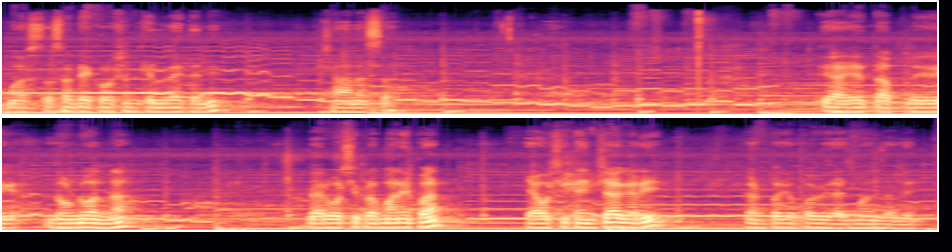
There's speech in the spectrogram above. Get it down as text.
मस्त असं डेकोरेशन केलेलं आहे त्यांनी. छान असं. हे आहेत आपले दोंडू अण्णा. दरवर्षीप्रमाणे पण यावर्षी त्यांच्या घरी गणपती बाप्पा विराजमान झाले.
